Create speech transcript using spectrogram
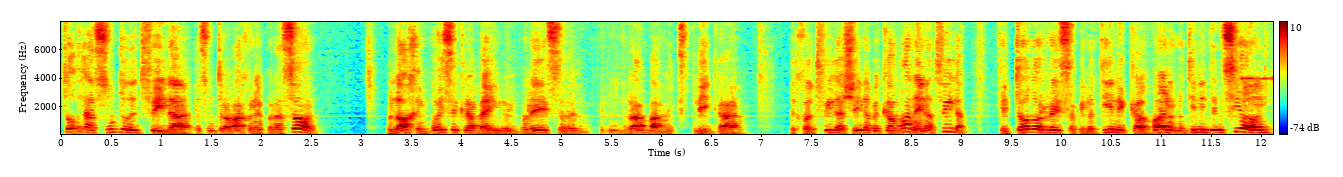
todo el asunto de Tfila es un trabajo en el corazón. Y por eso el, el Rambam explica que todo rezo que no tiene kavana, no tiene intención,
